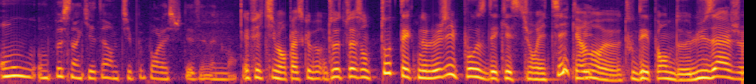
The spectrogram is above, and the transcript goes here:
on, peut s'inquiéter un petit peu pour la suite des événements. Effectivement, parce que de toute façon, toute technologie pose des questions éthiques. Hein, euh, tout dépend de l'usage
